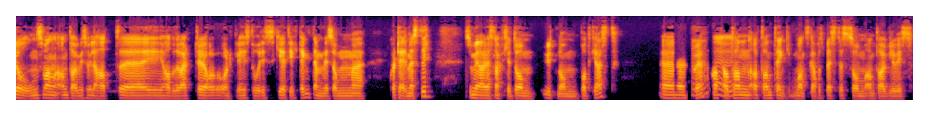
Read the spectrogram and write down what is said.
rollen som han antageligvis ville hatt eh, hadde det vært eh, ordentlig historisk tiltenkt, nemlig som kvartermester, som vi har snakket litt om utenom podkast. Eh, tror jeg. At, at, han, at han tenker på mannskapets beste som antageligvis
